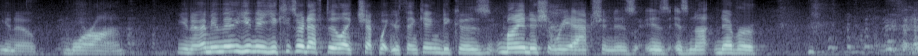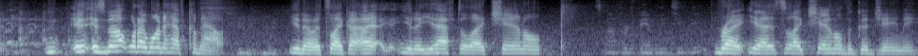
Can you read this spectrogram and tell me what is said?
you know, moron. You know, I mean, you know, you sort of have to like check what you're thinking because my initial reaction is is is not never is not what I want to have come out. You know, it's like I, you know, you have to like channel. It's not for family TV. Right. Yeah. It's like channel the good Jamie.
